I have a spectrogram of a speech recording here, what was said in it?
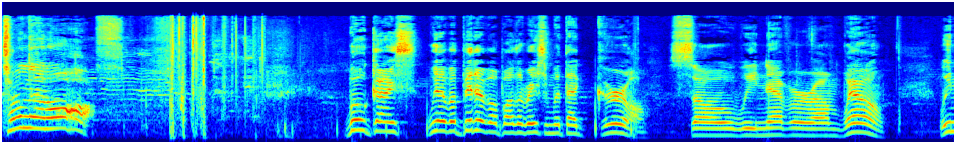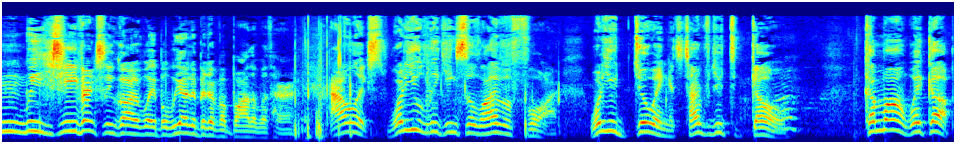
Turn that off. Well, guys, we have a bit of a botheration with that girl, so we never, um, well, we, we, she eventually got away, but we had a bit of a bother with her. Alex, what are you leaking saliva for? What are you doing? It's time for you to go. Come on, wake up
